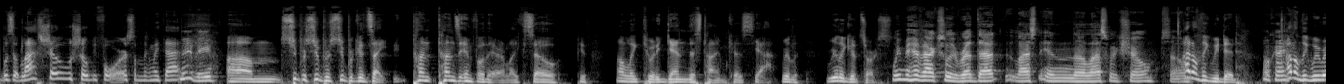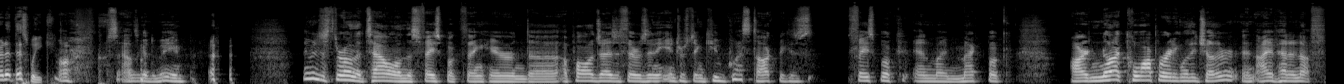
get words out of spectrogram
was it last show, show before, or something like that? Maybe. Um, super, super, super good site. Ton, tons of info there. Like, so I'll link to it again this time because, yeah, really, really good source. We may have actually read that last in uh, last week's show. So I don't think we did. Okay. I don't think we read it this week. Oh, sounds good to me. Let me just throw in the towel on this Facebook thing here and uh, apologize if there was any interesting Cube Quest talk because Facebook and my MacBook are not cooperating with each other, and I've had enough.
